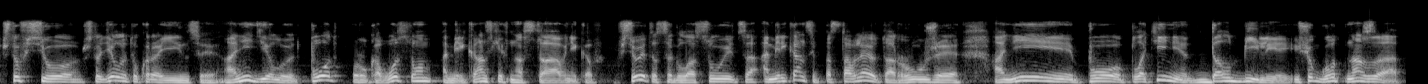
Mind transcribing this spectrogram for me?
что все, что делают украинцы, они делают под руководством американских наставников. Все это согласуется. Американцы поставляют оружие. Они по плотине долбили еще год назад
